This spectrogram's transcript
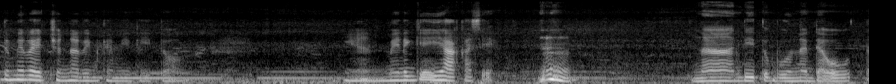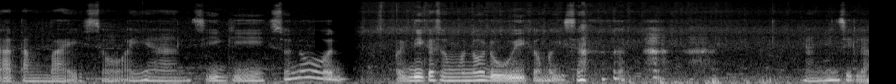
dumiretso na rin kami dito. Yan, may nagyaya kasi. na dito muna daw tatambay. So, ayan, sige, sunod. Pag di ka sumunod, uwi kang mag-isa. yan, yun sila.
